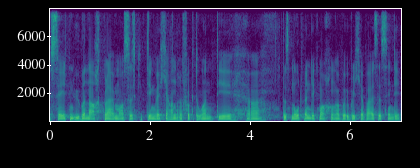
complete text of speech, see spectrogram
selten über Nacht bleiben, außer es gibt irgendwelche andere Faktoren, die äh, das notwendig machen, aber üblicherweise sind die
